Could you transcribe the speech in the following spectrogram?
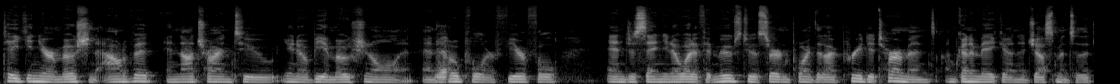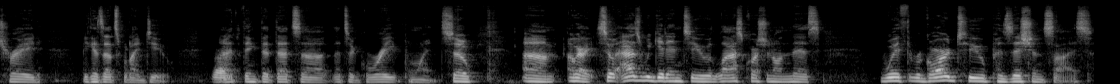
taking your emotion out of it and not trying to, you know, be emotional and, and yeah. hopeful or fearful and just saying, you know what, if it moves to a certain point that I've predetermined, I'm going to make an adjustment to the trade because that's what I do. Right. And I think that that's a that's a great point. So, um, all right. So as we get into last question on this, with regard to position size,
